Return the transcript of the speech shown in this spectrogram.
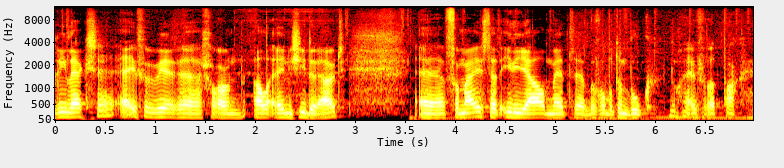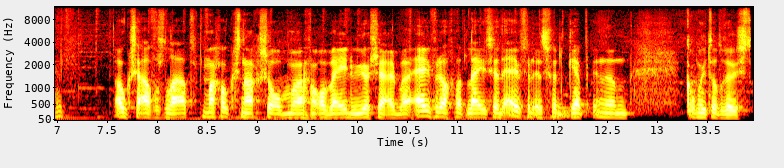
relaxen, even weer gewoon alle energie eruit. voor mij is dat ideaal met bijvoorbeeld een boek, nog even wat pakken. Ook s'avonds laat, mag ook s'nachts om, om één uur zijn, maar even nog wat lezen en even een soort gap en dan kom je tot rust.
